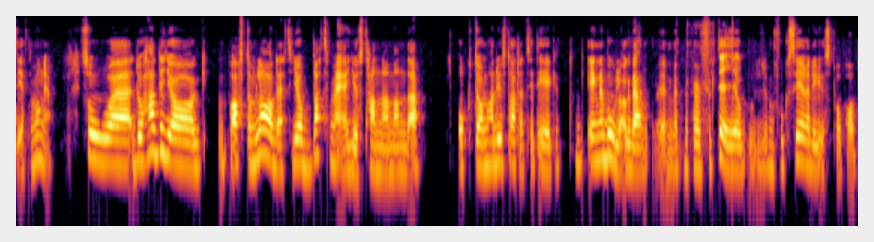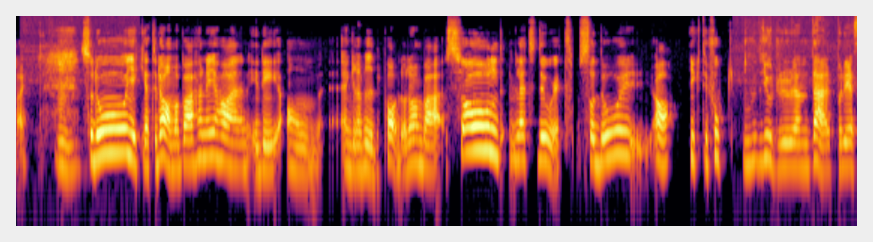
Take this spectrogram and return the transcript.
jättemånga. Så eh, då hade jag på Aftonbladet jobbat med just Hanna och Amanda. Och de hade ju startat sitt eget, egna bolag där eh, med Perfect Day och de fokuserade just på poddar. Mm. Så då gick jag till dem och bara, hörni jag har en idé om en gravidpodd. Och de bara, sold, let's do it. Så då, ja, gick det fort. Mm, gjorde du den där på det?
